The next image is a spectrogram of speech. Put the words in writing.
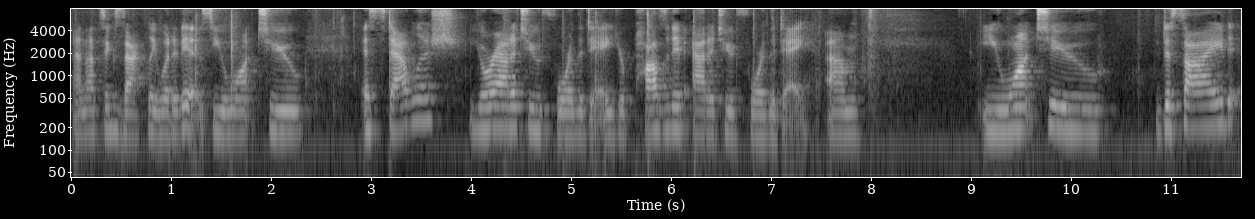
And that's exactly what it is. You want to establish your attitude for the day, your positive attitude for the day. Um, you want to decide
